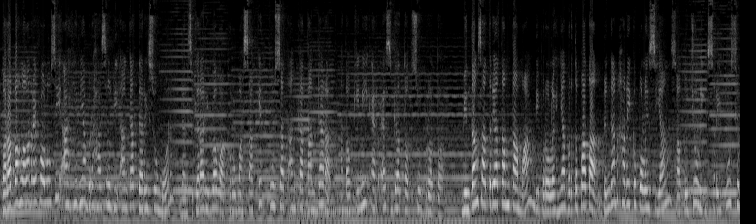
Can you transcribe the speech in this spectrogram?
Para pahlawan revolusi akhirnya berhasil diangkat dari sumur dan segera dibawa ke Rumah Sakit Pusat Angkatan Darat atau kini RS Gatot Subroto. Bintang Satria Tamtama diperolehnya bertepatan dengan Hari Kepolisian 1 Juli 1966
